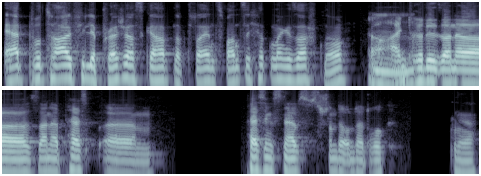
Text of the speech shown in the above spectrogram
er hat brutal viele Pressures gehabt. Ab 23 hat man gesagt, ne? Ja, Mhm. Ein Drittel seiner, seiner Pass, ähm, Passing Snaps stand er unter Druck. Ja.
